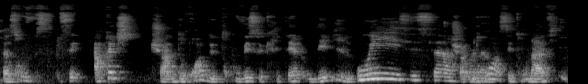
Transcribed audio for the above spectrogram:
ça se trouve, c'est- Après, tu, tu as le droit de trouver ce critère débile. Oui, c'est ça. Tu as le droit, c'est ton avis.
